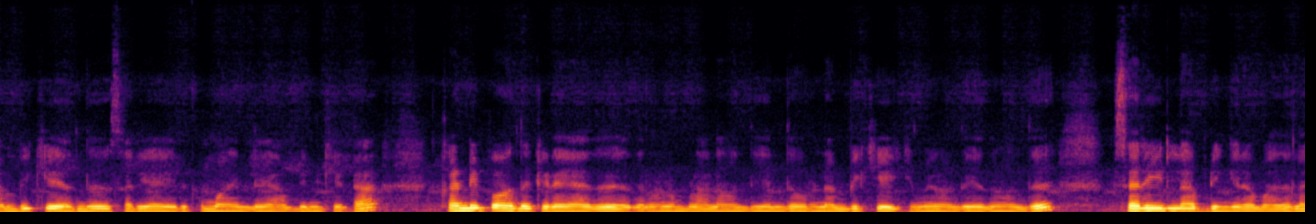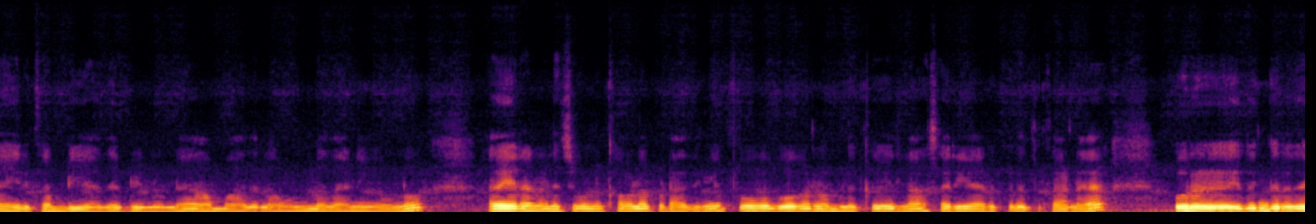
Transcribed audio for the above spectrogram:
நம்பிக்கை வந்து சரியாக இருக்குமா இல்லையா அப்படின்னு கேட்டால் கண்டிப்பாக வந்து கிடையாது. அதெல்லாம் நம்மளால வந்து எந்த ஒரு நம்பிக்கைக்குமே வந்து எதுவும் வந்து சரியில்லை அப்படிங்கிற மாதிரிலாம் இருக்க முடியாது அப்படின்னு ஆமாம் அதெல்லாம் உண்மை தான் நீங்கள் ஒன்றும் அதையெல்லாம் நினச்சி ஒன்றும் கவலைப்படாதீங்க. போக போக நம்மளுக்கு எல்லாம் சரியாக இருக்கிறதுக்கான ஒரு இதுங்கிறது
